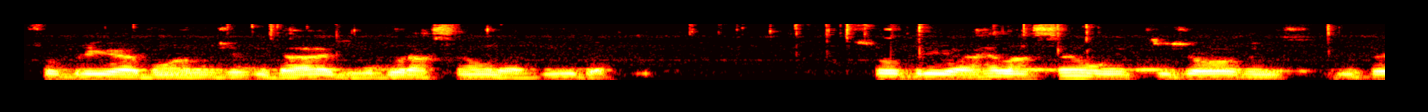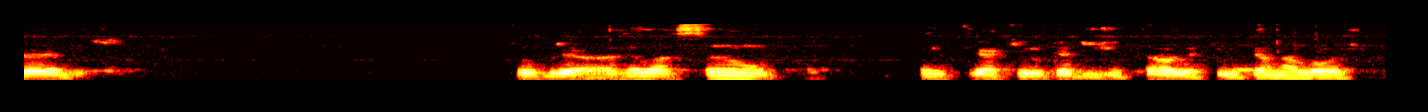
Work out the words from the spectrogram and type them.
sobre a, bom, a longevidade, a duração da vida, sobre a relação entre jovens e velhos, sobre a relação entre aquilo que é digital e aquilo que é analógico.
